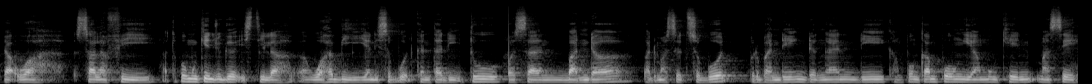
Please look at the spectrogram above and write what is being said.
dakwah salafi ataupun mungkin juga istilah uh, wahabi yang disebutkan tadi itu kawasan bandar pada masa tersebut berbanding dengan di kampung-kampung yang mungkin masih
